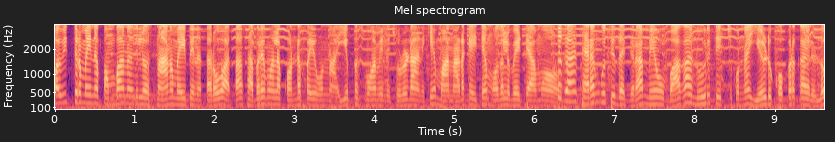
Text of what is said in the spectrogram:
పవిత్రమైన పంబా నదిలో స్నానం అయిపోయిన తర్వాత శబరిమల కొండపై ఉన్న అయ్యప్ప స్వామిని చూడడానికి మా నడకైతే మొదలు పెట్టాము ముందుగా శరంగుత్తి దగ్గర మేము బాగా బాగా నూరి తెచ్చుకున్న ఏడు కొబ్బరికాయలలో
